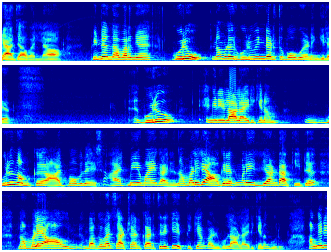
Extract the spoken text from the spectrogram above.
രാജാവല്ല. പിന്നെന്താ പറഞ്ഞ്? ഗുരു നമ്മളൊരു ഗുരുവിന്റെ അടുത്ത് പോവുകയാണെങ്കിൽ ഗുരു എങ്ങനെയുള്ള ആളായിരിക്കണം? ഗുരു നമുക്ക് ആത്മോപദേശം ആത്മീയമായ കാര്യം നമ്മളിലെ ആഗ്രഹങ്ങളെ ഇല്ലാണ്ടാക്കിയിട്ട് നമ്മളെ ആ ഭഗവത് സാക്ഷാത്കാരത്തിലേക്ക് എത്തിക്കാൻ കഴിവുള്ള ആളായിരിക്കണം ഗുരു. അങ്ങനെ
